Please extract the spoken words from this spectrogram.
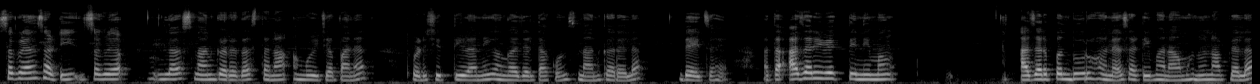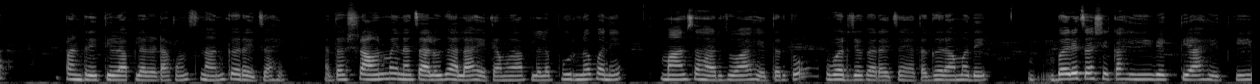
सगळ्यांसाठी सगळ्याला स्नान करत असताना आंघोळीच्या पाण्यात थोडेसे तीळ आणि गंगाजल टाकून स्नान करायला द्यायचं आहे. आता आजारी व्यक्तींनी मग आजारपण दूर होण्यासाठी म्हणा म्हणून आपल्याला पांढरे तीळ आपल्याला टाकून स्नान करायचं आहे. आता श्रावण महिना चालू झाला आहे त्यामुळे आपल्याला पूर्णपणे मांसाहार जो आहे तर तो वर्ज्य करायचा आहे. आता घरामध्ये बरेच असे काही व्यक्ती आहेत की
